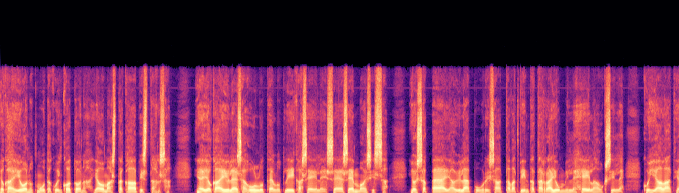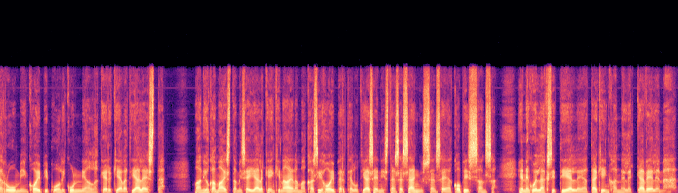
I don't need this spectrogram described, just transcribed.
joka ei juonut muuta kuin kotona ja omasta kaapistansa, ja joka ei yleensä hullutellut liikaseileissä ja semmoisissa, joissa pää ja yläpuuri saattavat vintata rajummille heilauksille, kuin jalat ja ruumiin koipipuoli kunnialla kerkiävät jäljestä, vaan joka maistamisen jälkeenkin aina makasi hoipertelut jäsenistänsä sängyssänsä ja kopissansa, ennen kuin läksi tielle ja täkin kannelle kävelemään.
